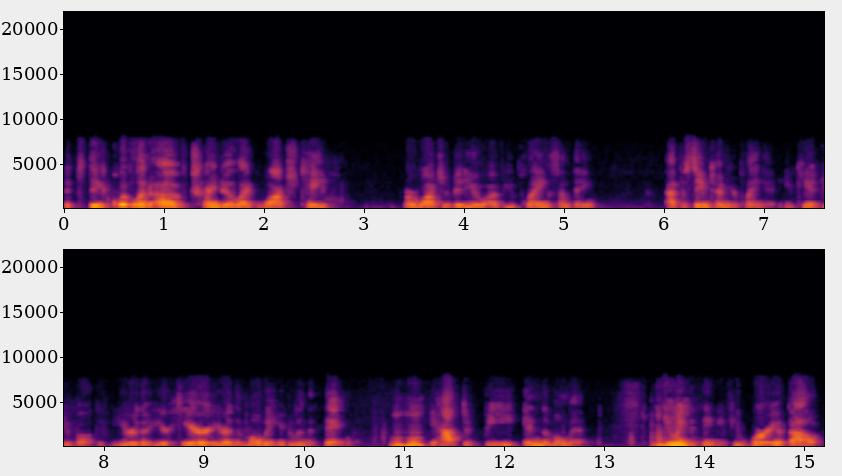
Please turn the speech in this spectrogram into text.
it's the equivalent of trying to like watch tape or watch a video of you playing something at the same time you're playing it. You can't do both. You're the you're here. You're in the moment. You're doing the thing. Mm-hmm. You have to be in the moment, doing the thing. If you worry about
